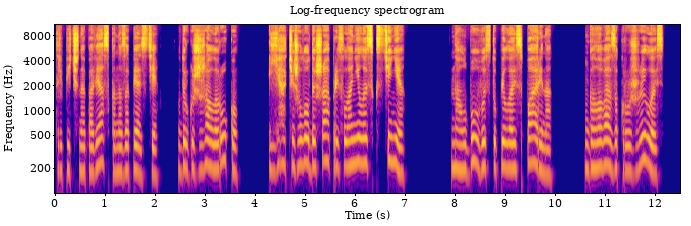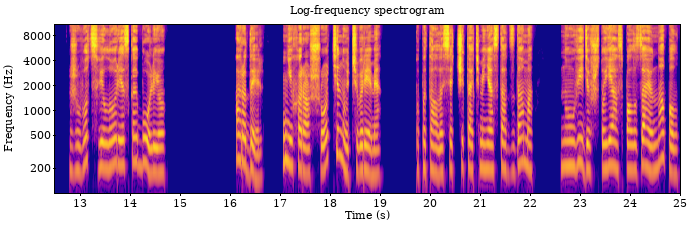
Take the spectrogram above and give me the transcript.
Тряпичная повязка на запястье вдруг сжала руку, и я, тяжело дыша, прислонилась к стене. На лбу выступила испарина, голова закружилась, живот свело резкой болью. «Ардель, нехорошо тянуть время», попыталась отчитать меня статсдама, но увидев, что я сползаю на пол,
